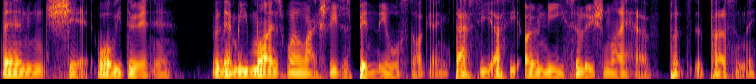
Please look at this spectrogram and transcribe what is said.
then shit. What are we doing here? But then we might as well actually just bin the All Star game. That's the that's the only solution I have personally.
